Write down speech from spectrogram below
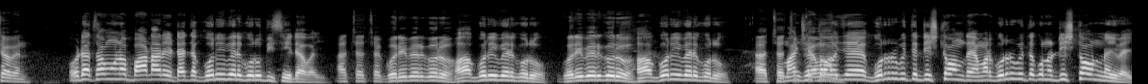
চাবেন? ওটা তো মনে বাটার এটা গরিবের গরু দিছে এটা ভাই। আচ্ছা আচ্ছা গরিবের গরু? হ্যাঁ গরিবের গরু। গরিবের গরু? হ্যাঁ গরিবের গরু। আচ্ছা আচ্ছা তো ওই যে গরুর ভিতরে ডিসকাউন্ট দেয় আমার গরুর ভিতরে কোনো ডিসকাউন্ট নাই ভাই।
